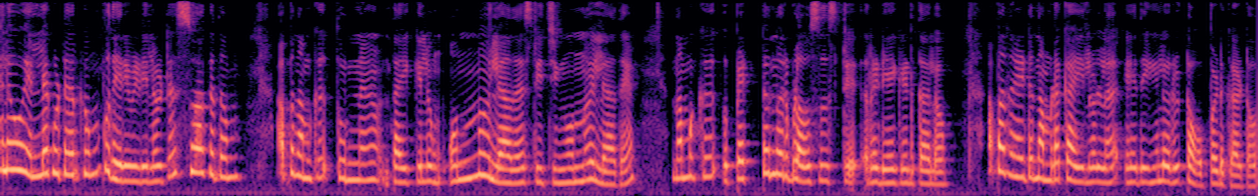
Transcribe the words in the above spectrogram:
ഹലോ എല്ലാ കൂട്ടുകാർക്കും പുതിയൊരു വീഡിയോയിലോട്ട് സ്വാഗതം. അപ്പോൾ നമുക്ക് തുന്ന തയ്ക്കലും ഒന്നുമില്ലാതെ സ്റ്റിച്ചിങ് ഒന്നുമില്ലാതെ നമുക്ക് പെട്ടെന്നൊരു ബ്ലൗസ് റെഡിയാക്കി എടുത്താലോ? അപ്പോൾ അതിനായിട്ട് നമ്മുടെ കയ്യിലുള്ള ഏതെങ്കിലും ഒരു ടോപ്പ് എടുക്കാം കേട്ടോ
